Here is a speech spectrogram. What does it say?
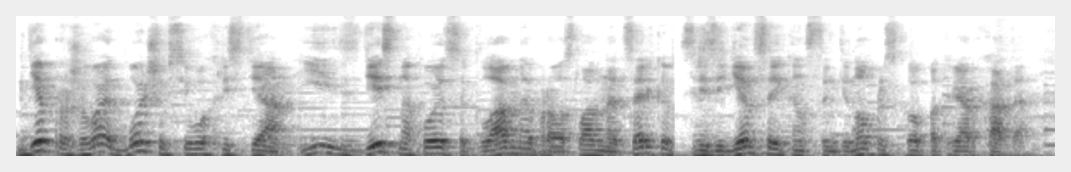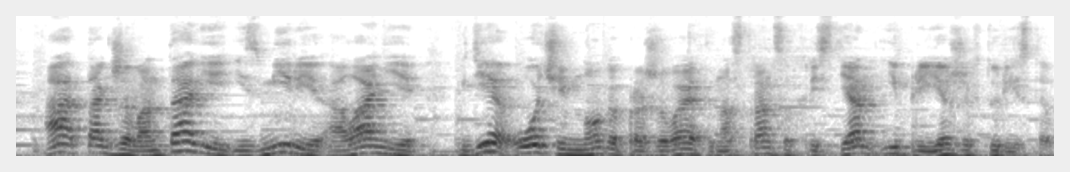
где проживает больше всего христиан, и здесь находится главная православная церковь с резиденцией Константинопольского патриархата, а также в Анталии, Измире, Алании, где очень много проживает иностранцев-христиан и приезжих туристов.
